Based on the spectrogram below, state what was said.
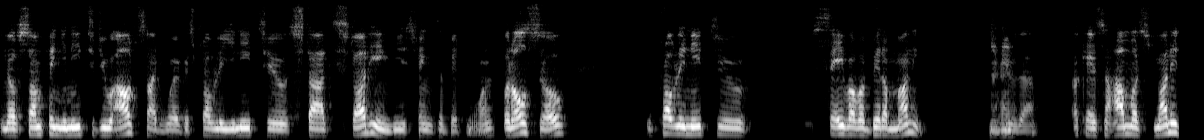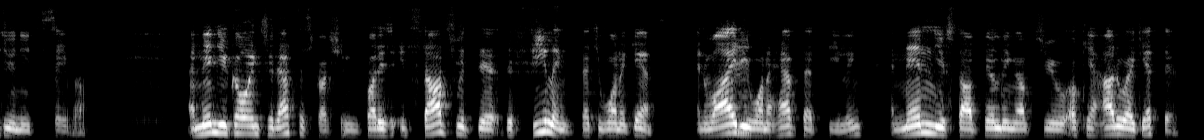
you know something you need to do outside work is probably you need to start studying these things a bit more but also you probably need to save up a bit of money to mm-hmm. do that okay so how much money do you need to save up and then you go into that discussion but it, it starts with the the feeling that you want to get and why mm-hmm. do you mm-hmm. want to have that feeling and then you start building up to okay how do i get there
